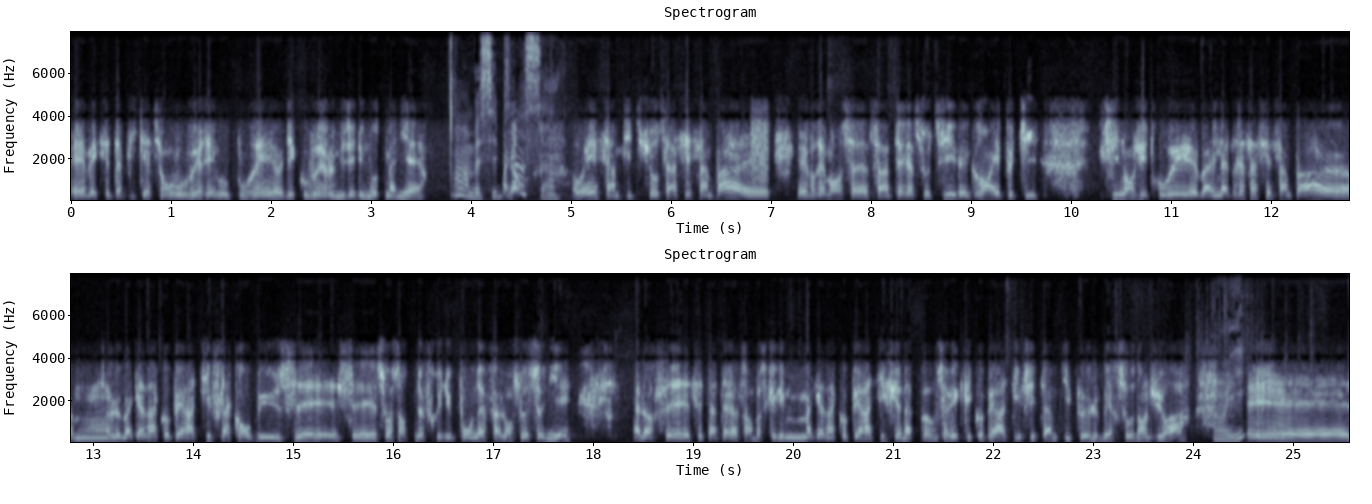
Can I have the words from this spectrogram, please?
Et avec cette application, vous verrez, vous pourrez euh, découvrir le musée d'une autre manière. Ah, ben c'est bien ça. Oui, c'est un petit chose assez sympa et, et vraiment ça, ça, intéresse aussi les grands et petits. Sinon, j'ai trouvé bah, une adresse assez sympa, euh, le magasin coopératif La Cambuse, c'est 69 rue du Pont Neuf à Lons-le-Saunier. Alors c'est intéressant parce que les magasins coopératifs, il y en a pas. Vous savez que les coopératifs c'était un petit peu le berceau dans le Jura. Oui. Et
